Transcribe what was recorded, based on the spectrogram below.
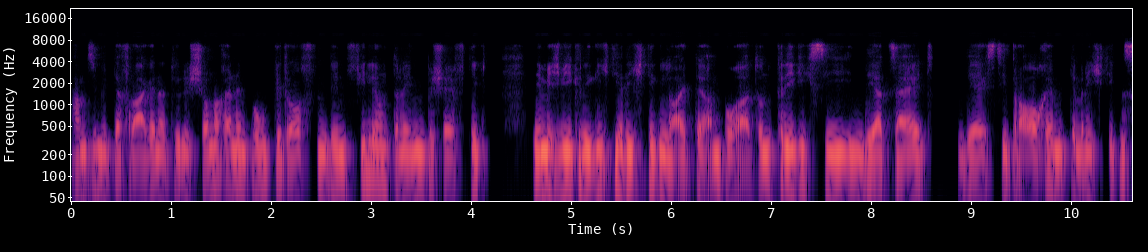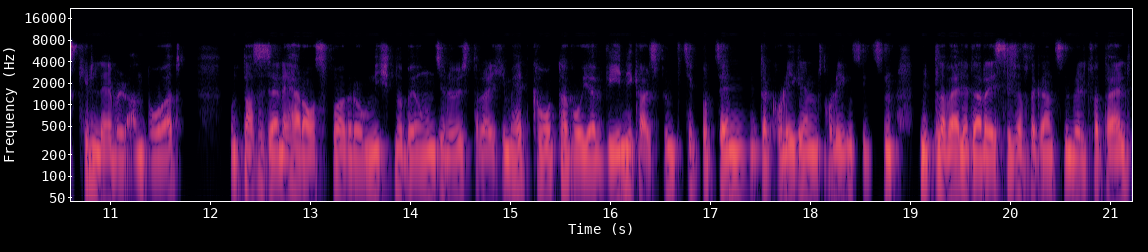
haben Sie mit der Frage natürlich schon noch einen Punkt getroffen, den viele Unternehmen beschäftigt, nämlich wie kriege ich die richtigen Leute an Bord und kriege ich sie in der Zeit, in der ich sie brauche, mit dem richtigen Skill-Level an Bord. Und das ist eine Herausforderung, nicht nur bei uns in Österreich im Headquarter, wo ja weniger als 50 Prozent der Kolleginnen und Kollegen sitzen. Mittlerweile der Rest ist auf der ganzen Welt verteilt,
